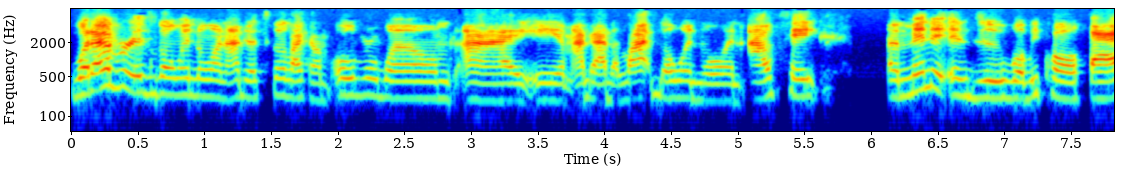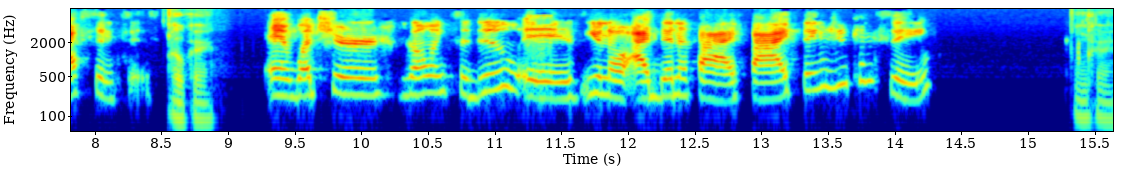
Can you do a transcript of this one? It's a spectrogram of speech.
whatever is going on, I just feel like I'm overwhelmed. I am I got a lot going on. I'll take a minute and do what we call five senses. okay. And what you're going to do is, you know, identify five things you can see, Okay.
